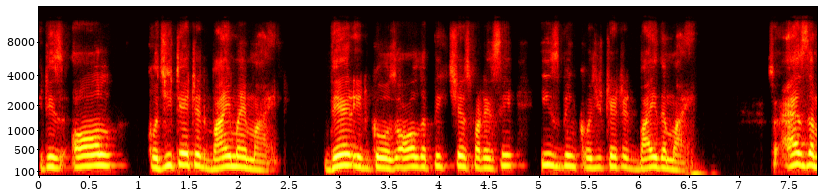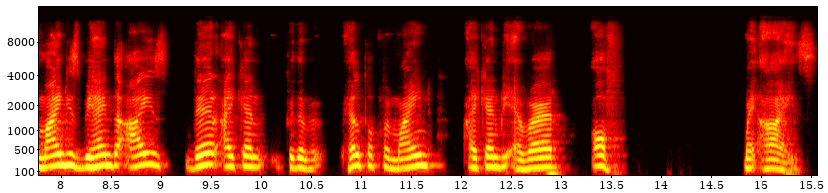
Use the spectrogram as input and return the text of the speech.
It is all cogitated by my mind. There it goes. All the pictures, what I see, is being cogitated by the mind. So as the mind is behind the eyes, there I can, with the help of my mind, I can be aware of my eyes.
